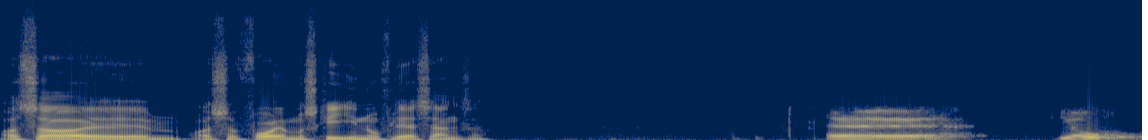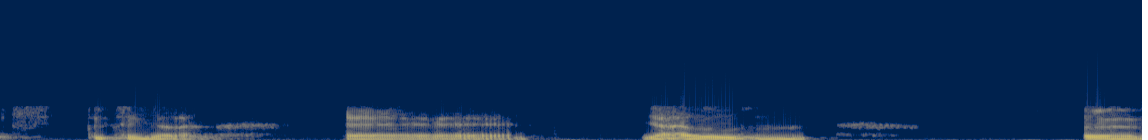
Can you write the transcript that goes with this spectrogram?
og så, øh, og så får jeg måske endnu flere chancer? Øh, jo, det tænker jeg da. Øh, jeg havde jo sådan, øh,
